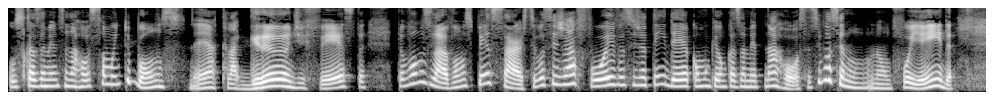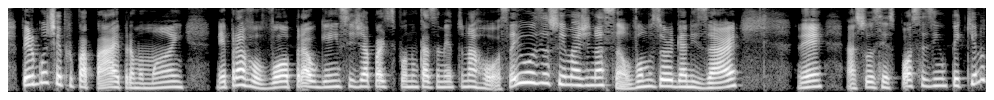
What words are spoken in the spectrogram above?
os casamentos na roça são muito bons, né? Aquela grande festa. Então vamos lá, vamos pensar. Se você já foi, você já tem ideia como que é um casamento na roça. Se você não, não foi ainda, pergunte aí para o papai, para a mamãe, né, para a vovó, para alguém se já participou de um casamento na roça. E use a sua imaginação. Vamos organizar né, as suas respostas em um pequeno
